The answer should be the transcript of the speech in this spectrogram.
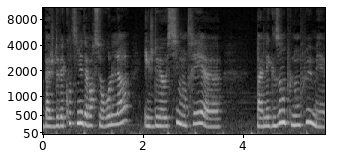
Bah, je devais continuer d'avoir ce rôle-là et je devais aussi montrer, euh, pas l'exemple non plus, mais.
